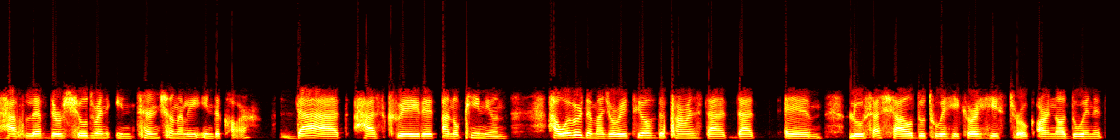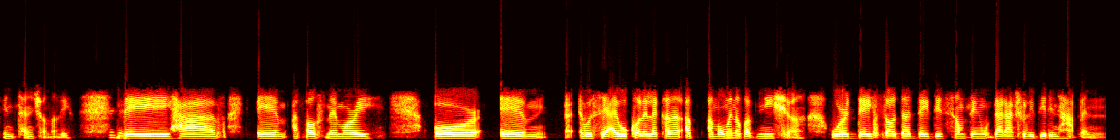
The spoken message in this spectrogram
have left their children intentionally in the car. That has created an opinion. However, the majority of the parents that that um, lose a child due to vehicular heat stroke are not doing it intentionally. Mm-hmm. They have um, a false memory or um, I would say I would call it like a, a, a moment of amnesia where they thought that they did something that actually didn't happen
